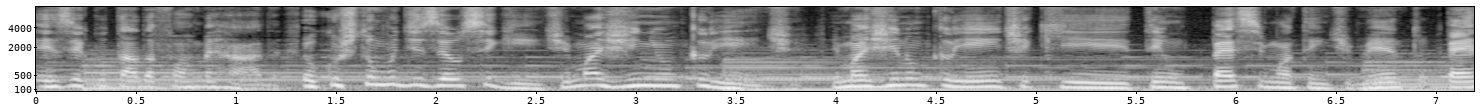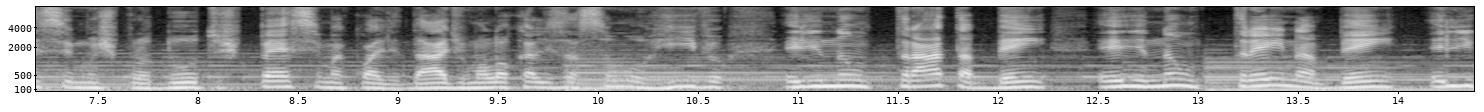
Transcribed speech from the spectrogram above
executar da forma errada. Eu costumo dizer o seguinte: imagine um cliente. Imagine um cliente que tem um péssimo atendimento, péssimos produtos, péssima qualidade, uma localização horrível, ele não trata bem, ele não treina bem, ele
